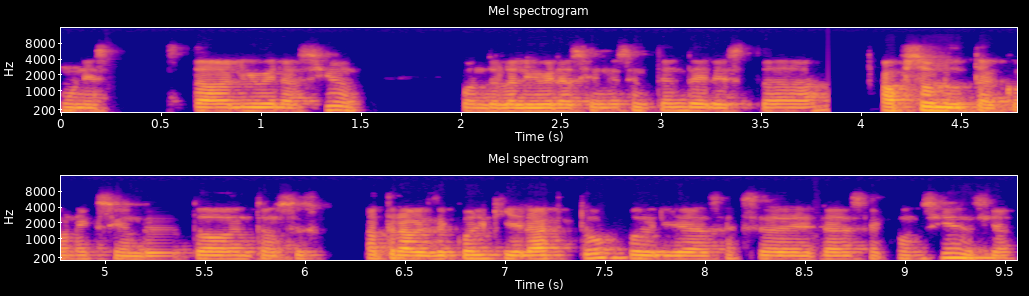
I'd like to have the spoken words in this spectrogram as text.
un estado de liberación, cuando la liberación es entender esta absoluta conexión de todo, entonces a través de cualquier acto podrías acceder a esa conciencia,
